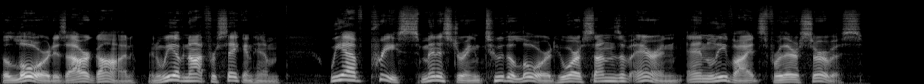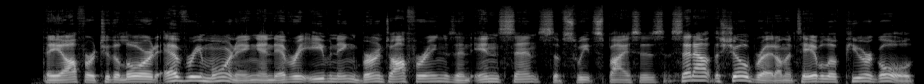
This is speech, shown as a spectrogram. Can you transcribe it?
the Lord is our God, and we have not forsaken him. We have priests ministering to the Lord who are sons of Aaron, and Levites for their service. They offer to the Lord every morning and every evening burnt offerings and incense of sweet spices, set out the showbread on the table of pure gold,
